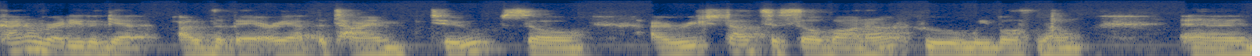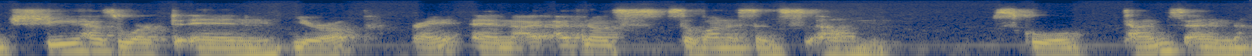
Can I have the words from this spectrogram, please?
kind of ready to get out of the Bay Area at the time too. So I reached out to Silvana, who we both know, and she has worked in Europe, right? And I, have known Silvana since um, school times. And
